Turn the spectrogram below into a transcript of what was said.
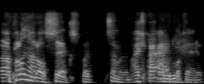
Uh, probably not all six, but some of them. I, I, I would look at it.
